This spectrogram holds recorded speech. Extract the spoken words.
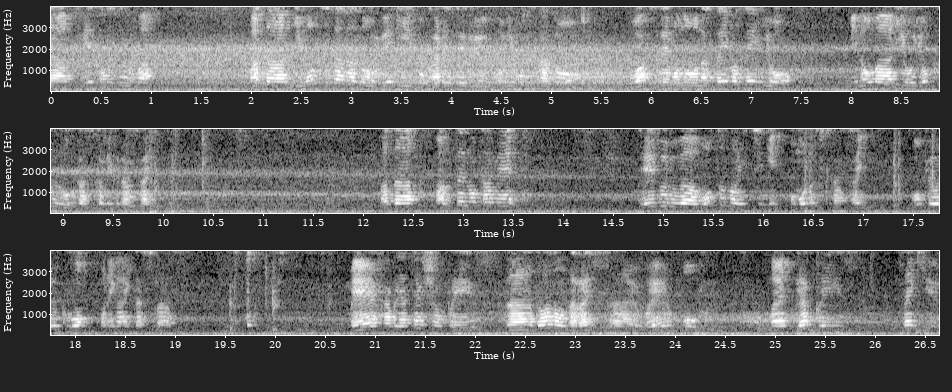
や携帯電話また荷物棚の上に置かれているお荷物などお忘れ物をなさいませんよう身の回りをよくお確かめくださいまた安全のためテーブルは元の位置にお戻しくださいご協力をお願いいたします May I have your attention please? The door on the right side will open. Mind gap please. Thank you.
